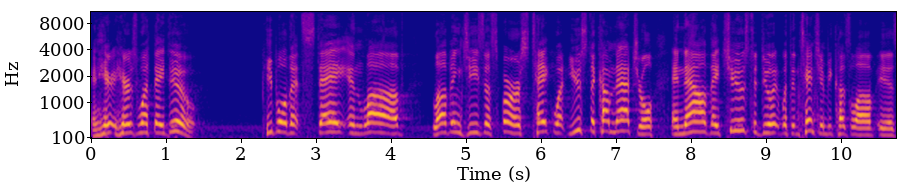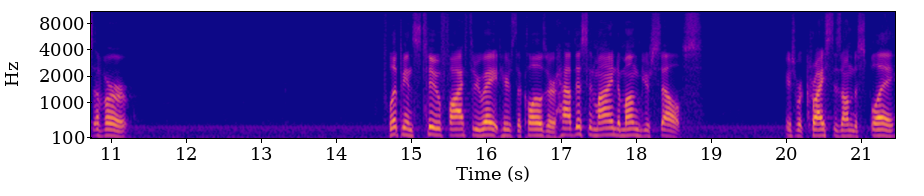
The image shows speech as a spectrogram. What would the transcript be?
And here, here's what they do people that stay in love loving Jesus first, take what used to come natural, and now they choose to do it with intention because love is a verb. Philippians 2 5 through 8, here's the closer. Have this in mind among yourselves. Here's where Christ is on display.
